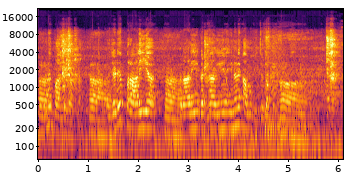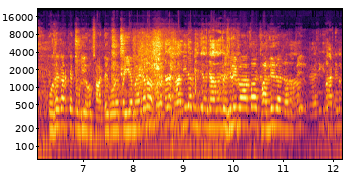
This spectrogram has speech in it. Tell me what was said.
ਹਾਂ। ਉਹਨੇ ਬੰਦ ਕਰਤਾ। ਹਾਂ। ਜਿਹੜੇ ਪਰਾਲੀ ਆ। ਪਰਾਲੀਆਂ ਇਕੱਠਾ ਗਈਆਂ ਇਹਨਾਂ ਨੇ ਕੰਮ ਖਿੱਚਤਾ ਹਾਂ। ਉਹਦੇ ਕਰਕੇ ਤੂੜੀ ਹੁਣ ਸਾਡੇ ਕੋਲੇ ਪਈ ਆ ਮੈਂ ਕਹਿੰਦਾ ਉਹਦਾ ਤਾਂ ਖਾਲੀ ਦਾ ਵੀ ਜ਼ਿਆਦਾ ਪਿਛਲੀ ਵਾਰ ਤਾਂ ਖਾਲੀ ਦਾ ਐਤਕੀ ਸਾਡੇ ਕੋਲ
